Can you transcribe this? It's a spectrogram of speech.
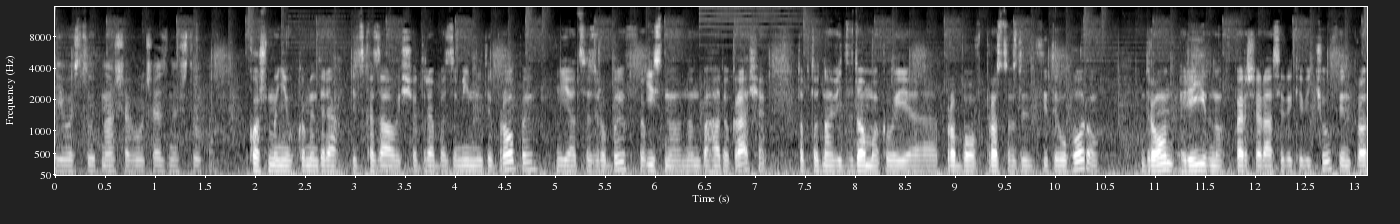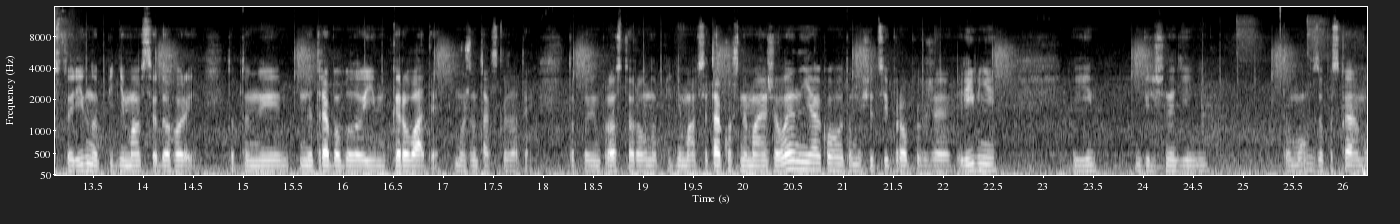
І ось тут наша величезна штука. Також мені в коментарях підказали, що треба замінити пропи, і я це зробив. Дійсно набагато краще. Тобто навіть вдома, коли я пробував просто взлетіти угору, дрон рівно, в перший раз я таки відчув, він просто рівно піднімався до гори. Тобто не, не треба було їм керувати, можна так сказати. Тобто він просто ровно піднімався. Також немає жале ніякого, тому що ці пропи вже рівні і більш надійні. Тому запускаємо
